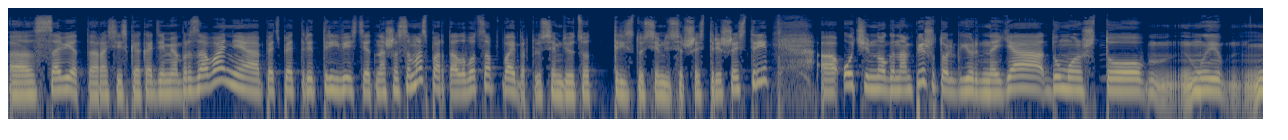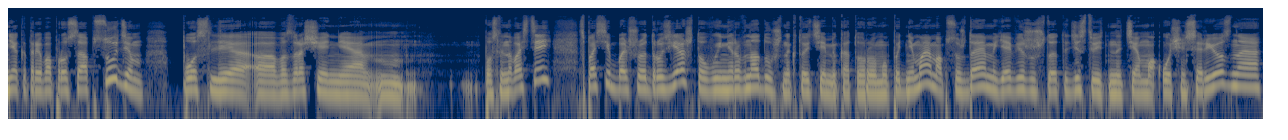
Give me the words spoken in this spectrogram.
э, совета Российской Академии Образования. 5533 Вести это наш смс-портал, WhatsApp, Viber, плюс 7903 176 363. Очень много нам пишут, Ольга Юрьевна. Я думаю, что мы некоторые вопросы обсудим после а, возвращения после новостей. Спасибо большое, друзья, что вы неравнодушны к той теме, которую мы поднимаем, обсуждаем. Я вижу, что это действительно тема очень серьезная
